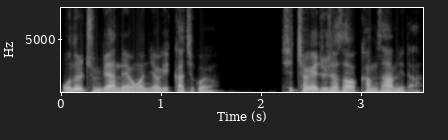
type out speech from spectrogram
오늘 준비한 내용은 여기까지고요. 시청해주셔서 감사합니다.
